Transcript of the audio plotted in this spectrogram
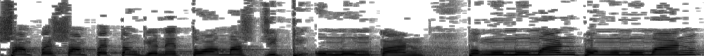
sampai-sampai tenggene tua masjid diumumkan. Pengumuman, pengumuman,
